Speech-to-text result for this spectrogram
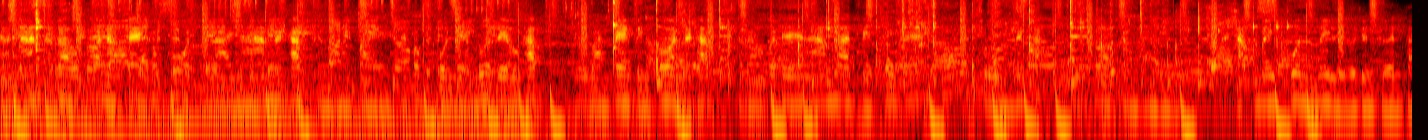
จากนั้นเราก็นำแป้งข้าวโพดละลายน้ำนะครับลงไปแล้วก็คนอย่างรวดเร็วครับ ระวังแป้งเป็นก้อนนะครับ เราก็จะได้น้ำราดเป็ดที่แป้งก้อนกลุ่มนะครับก็กำลังดีครับไม่ข้นไม่เหลวจนเกินไป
